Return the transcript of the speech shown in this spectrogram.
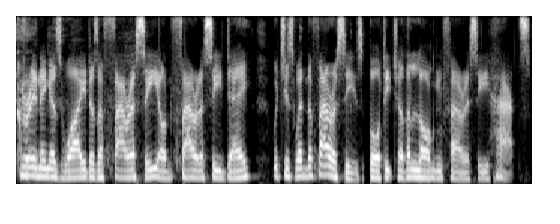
grinning as wide as a Pharisee on Pharisee Day, which is when the Pharisees bought each other long Pharisee hats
